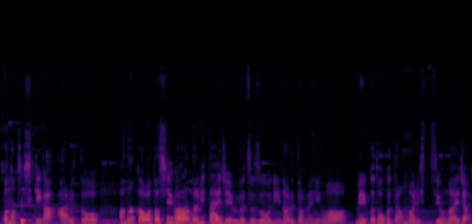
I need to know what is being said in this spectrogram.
この知識があるとあなんか私がなりたい人物像になるためにはメイク道具ってあんまり必要ないじゃんっ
